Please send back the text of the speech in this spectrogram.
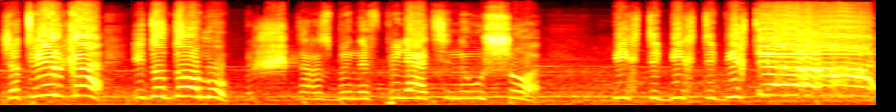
Четвірка! І додому! Зараз би не впілятися не у що. Бігти, бігти, бігти! А!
